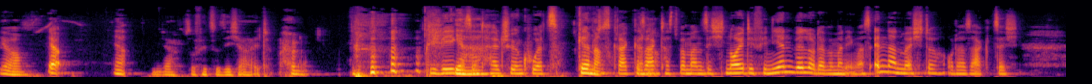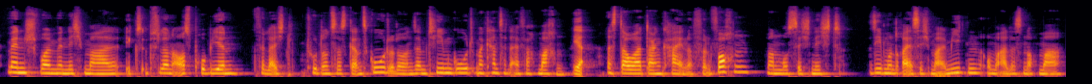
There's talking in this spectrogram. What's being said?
ja. Ja. Ja. Ja, so viel zur Sicherheit. Die Wege Ja. sind halt schön kurz. Genau, Wie du es gerade gesagt hast, wenn man sich neu definieren will oder wenn man irgendwas ändern möchte oder sagt sich, Mensch, wollen wir nicht mal XY ausprobieren? Vielleicht tut uns das ganz gut oder unserem Team gut. Man kann es halt einfach machen. Ja. Es dauert dann keine fünf Wochen. Man muss sich nicht 37 Mal mieten, um alles nochmal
